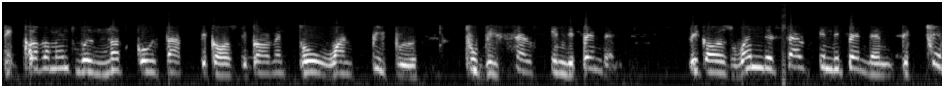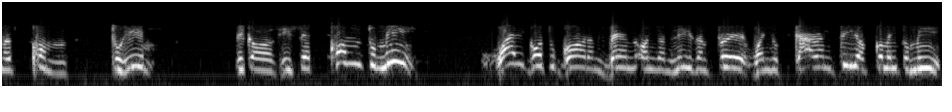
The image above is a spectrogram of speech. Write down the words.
The government will not go with that because the government don't want people to be self-independent. Because when they're self-independent, they cannot come to him. Because he said, come to me. Why go to God and bend on your knees and pray when you guarantee of coming to me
